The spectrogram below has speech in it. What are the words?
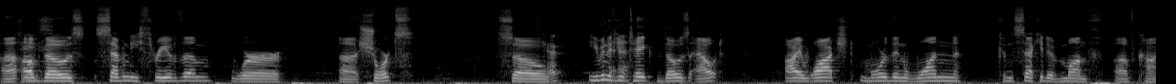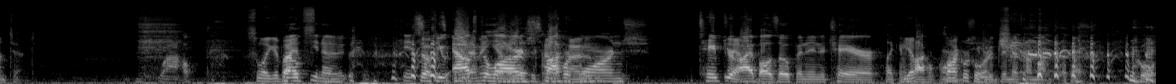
Uh, of those, 73 of them were uh, shorts. So Okay. even if you take those out, I watched more than one consecutive month of content. Wow. So like if Well, I had, you know, it's, So if you a pandemic, Alka you have a large, little time Clockwork home. Orange, taped your Yeah. eyeballs open in a chair like in Yep, Clockwork Orange, Clockwork you would have been there for a month. Okay, cool.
